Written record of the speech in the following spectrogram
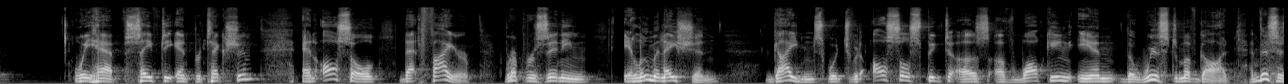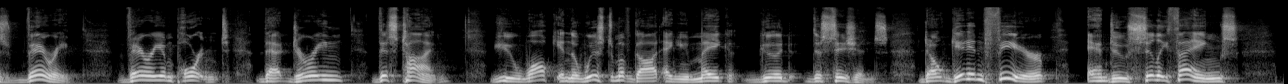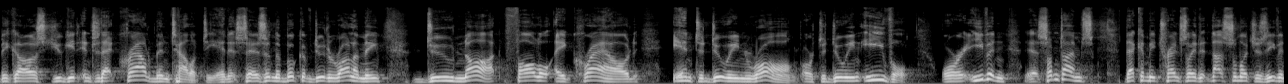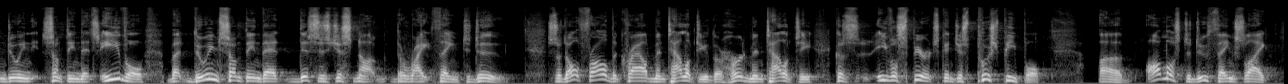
we have safety and protection, and also that fire representing illumination, guidance, which would also speak to us of walking in the wisdom of God. And this is very, very important that during this time, you walk in the wisdom of God and you make good decisions. Don't get in fear and do silly things because you get into that crowd mentality. And it says in the book of Deuteronomy, do not follow a crowd into doing wrong or to doing evil. Or even uh, sometimes that can be translated not so much as even doing something that's evil, but doing something that this is just not the right thing to do. So don't follow the crowd mentality, the herd mentality, because evil spirits can just push people uh, almost to do things like,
